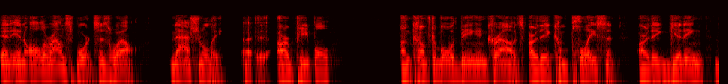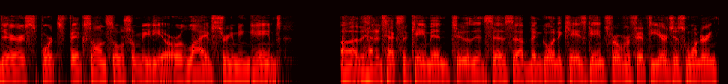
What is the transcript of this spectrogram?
and in all around sports as well? Nationally, uh, are people uncomfortable with being in crowds? Are they complacent? Are they getting their sports fix on social media or live streaming games? Uh, they had a text that came in too that says, uh, "Been going to K's games for over 50 years, just wondering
